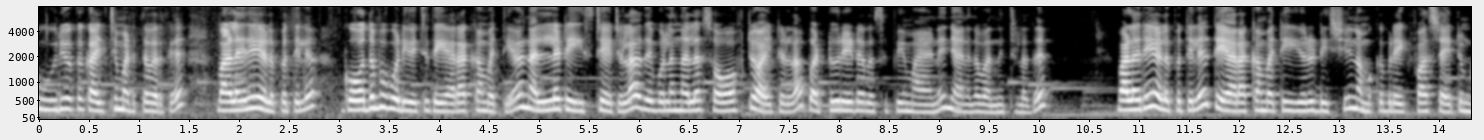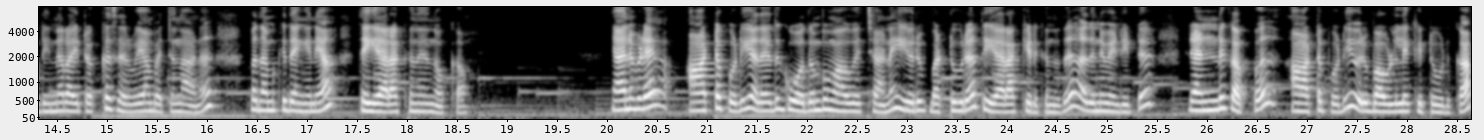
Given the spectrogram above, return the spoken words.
പൂരിയൊക്കെ കഴിച്ച് മടുത്തവർക്ക് വളരെ എളുപ്പത്തിൽ ഗോതമ്പ് പൊടി വെച്ച് തയ്യാറാക്കാൻ പറ്റിയ നല്ല ടേസ്റ്റി ആയിട്ടുള്ള അതേപോലെ നല്ല സോഫ്റ്റും ആയിട്ടുള്ള ബട്ടൂരയുടെ റെസിപ്പിയുമായാണ് ഞാനിന്ന് വന്നിട്ടുള്ളത്. വളരെ എളുപ്പത്തിൽ തയ്യാറാക്കാൻ പറ്റിയ ഈ ഒരു ഡിഷ് നമുക്ക് ബ്രേക്ക്ഫാസ്റ്റ് ആയിട്ടും ഡിന്നറായിട്ടും ഒക്കെ സെർവ് ചെയ്യാൻ പറ്റുന്നതാണ്. അപ്പോൾ നമുക്കിത് എങ്ങനെയാണ് തയ്യാറാക്കുന്നതെന്ന് നോക്കാം. ഞാനിവിടെ ആട്ടപ്പൊടി അതായത് ഗോതമ്പ് മാവ് വെച്ചാണ് ഈ ഒരു ബട്ടൂര തയ്യാറാക്കിയെടുക്കുന്നത്. അതിന് വേണ്ടിയിട്ട് രണ്ട് കപ്പ് ആട്ടപ്പൊടി ഒരു ബൗളിലേക്ക് ഇട്ട് കൊടുക്കുക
